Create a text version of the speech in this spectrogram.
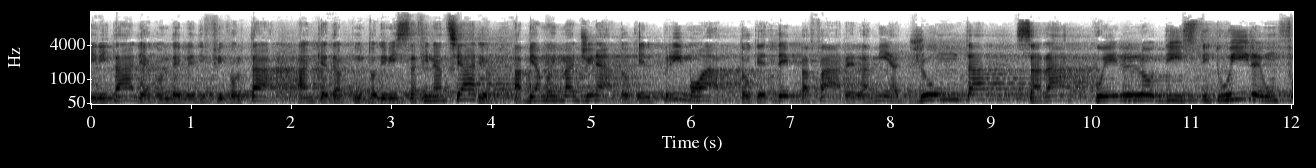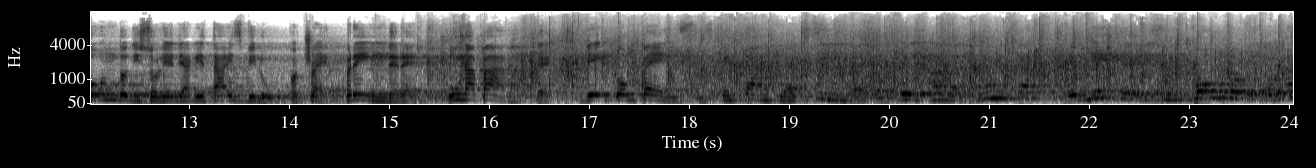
in Italia con delle difficoltà anche dal punto di vista finanziario, abbiamo immaginato che il primo atto che debba fare la mia giunta sarà quello di istituire un fondo di solidarietà e sviluppo, cioè prendere una parte dei compensi spettanti al sindaco e alla giunta e metterli su un fondo che dovrà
